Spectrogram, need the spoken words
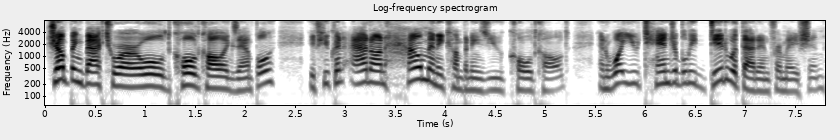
Jumping back to our old cold call example, if you can add on how many companies you cold called and what you tangibly did with that information,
